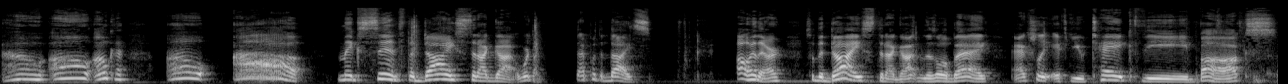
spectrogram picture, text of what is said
Oh, oh, okay. Oh, ah, makes sense. The dice that I got. Where did I put the dice? Oh, here they are. So the dice that I got in this little bag, actually, if you take the box,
